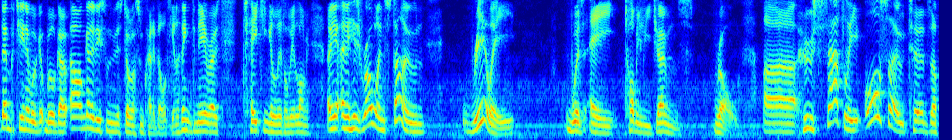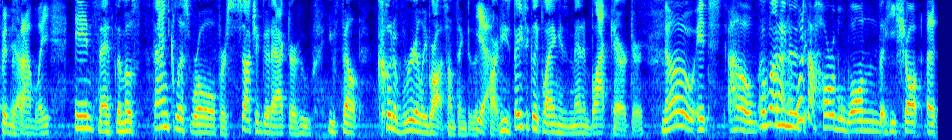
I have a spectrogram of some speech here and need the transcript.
then Pacino will, go- will go, oh, I'm going to do something that's still got some credibility. And I think De Niro's taking a little bit longer. I mean, and his role in Stone really was a Tommy Lee Jones role, uh, who sadly also turns up in the Yeah. family in That's the most thankless role for such a good actor who you felt could have really brought something to this Yeah. part. He's basically playing his Men in Black character. No, it's oh. well, I mean, what was that horrible one that he shot at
